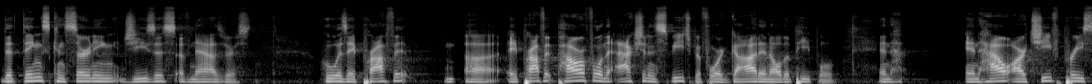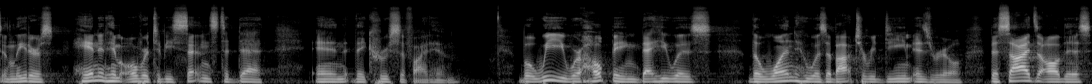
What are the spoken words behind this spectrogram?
The things concerning Jesus of Nazareth, who was a prophet, uh, a prophet powerful in the action and speech before God and all the people, and, and how our chief priests and leaders handed him over to be sentenced to death, and they crucified him. But we were hoping that he was the one who was about to redeem Israel. Besides all this,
